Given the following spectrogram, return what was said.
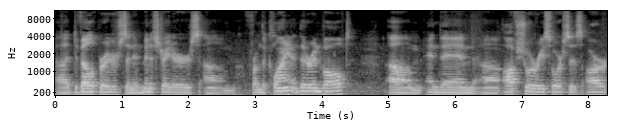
uh, developers and administrators um, from the client that are involved, um, and then uh, offshore resources, our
